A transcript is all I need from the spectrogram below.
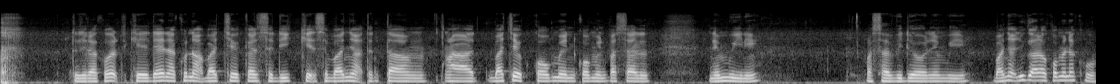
tu je lah kot okay, then aku nak bacakan sedikit sebanyak tentang uh, baca komen-komen pasal Nemwi ni pasal video Nemwi banyak jugalah komen aku.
